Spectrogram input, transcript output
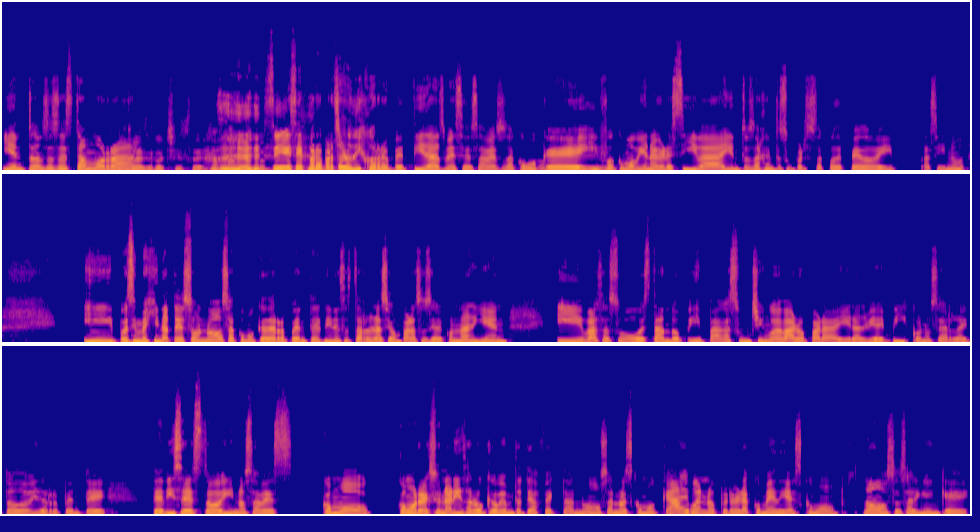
Y entonces esta El morra... clásico chiste. Sí, sí, pero aparte se lo dijo repetidas veces, ¿sabes? O sea, como que... Y fue como bien agresiva y entonces la gente súper se sacó de pedo y así, ¿no? Y pues imagínate eso, ¿no? O sea, como que de repente tienes esta relación para asociar con alguien y vas a su stand-up y pagas un chingo de varo para ir al VIP, conocerla y todo, y de repente te dice esto y no sabes cómo, cómo reaccionar y es algo que obviamente te afecta, ¿no? O sea, no es como que, ay, bueno, pero era comedia, es como, pues no, o sea, es alguien que,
